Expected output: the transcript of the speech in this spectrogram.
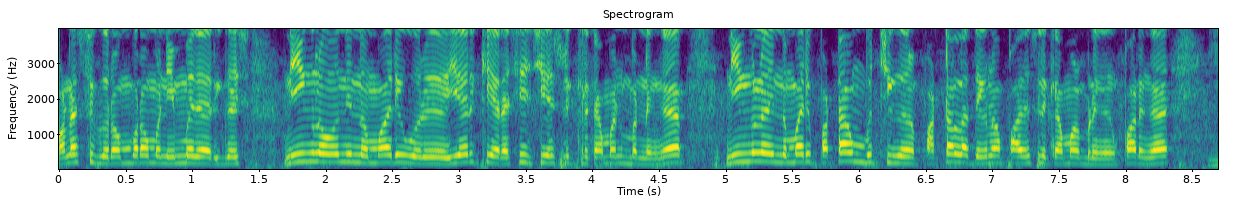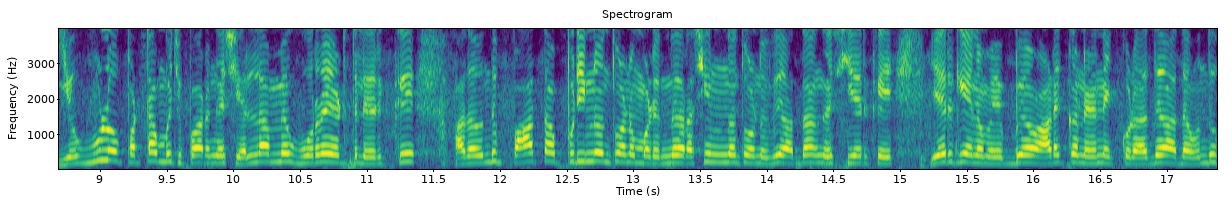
மனசுக்கு ரொம்ப ரொம்ப நிம்மதியாக இருக்குது நீங்களும் வந்து இந்த மாதிரி ஒரு இயற்கையை ரசிச்சு சொல்லி கமெண்ட் பண்ணுங்கள் நீங்களும் இந்த மாதிரி பட்டாம்பூச்சிங்க பட்டாளத்துக்குனா பார்த்து சொல்லி கமெண்ட் பண்ணுங்க. பாருங்கள் எவ்வளோ பட்டாம்பூச்சி பாருங்கள் எல்லாமே ஒரே இடத்துல இருக்குது அதை வந்து பார்த்தா பிடிக்கணும்னு தோண மாட்டேங்குது ரசிக்கணும்னு தான் தோணுது. அதான் guys இயற்கை. இயற்கையை நம்ம எப்படியும் அடக்க நினைக்கக்கூடாது. அதை வந்து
